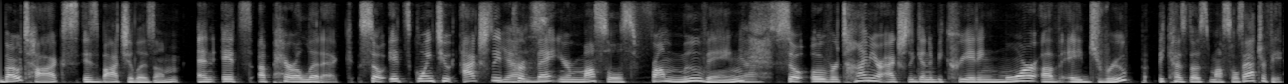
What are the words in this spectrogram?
Botox is botulism and it's a paralytic. So it's going to actually yes. prevent your muscles from moving. Yes. So over time, you're actually going to be creating more of a droop because those muscles atrophy.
